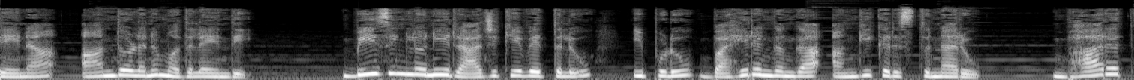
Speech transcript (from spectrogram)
చైనా ఆందోళన మొదలైంది. బీజింగ్లోని రాజకీయవేత్తలు ఇప్పుడు బహిరంగంగా అంగీకరిస్తున్నారు. భారత్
